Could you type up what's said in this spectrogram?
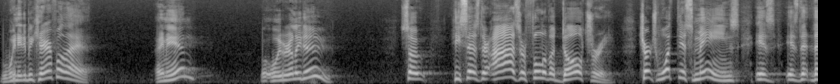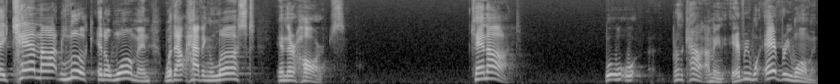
We need to be careful of that. Amen? We really do. So he says their eyes are full of adultery. Church, what this means is, is that they cannot look at a woman without having lust in their hearts. Cannot. Brother Kyle, I mean, every, every woman.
